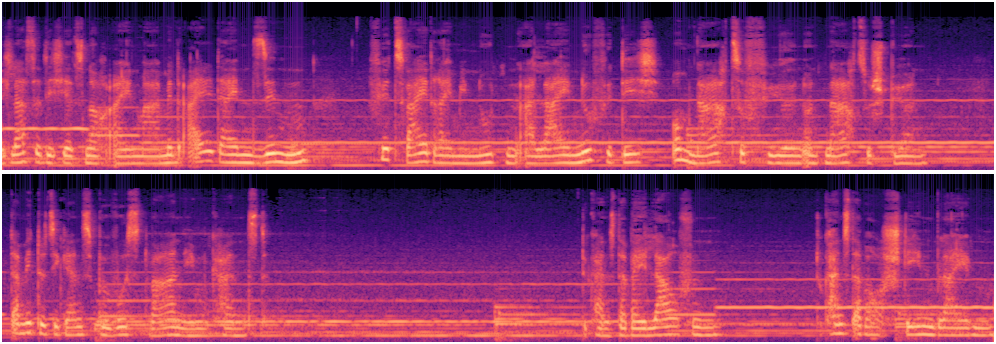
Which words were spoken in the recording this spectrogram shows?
Ich lasse dich jetzt noch einmal mit all deinen Sinnen für zwei, drei Minuten allein nur für dich, um nachzufühlen und nachzuspüren, damit du sie ganz bewusst wahrnehmen kannst. Du kannst dabei laufen, du kannst aber auch stehen bleiben,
